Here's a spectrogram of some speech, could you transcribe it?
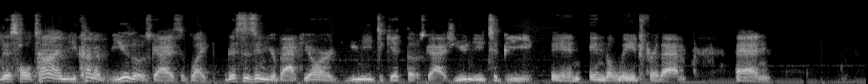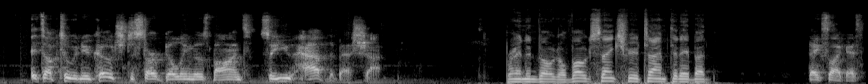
this whole time you kind of view those guys of like this is in your backyard. You need to get those guys. You need to be in in the lead for them, and it's up to a new coach to start building those bonds so you have the best shot. Brandon Vogel, Vogues, thanks for your time today, bud. Thanks a lot, guys.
